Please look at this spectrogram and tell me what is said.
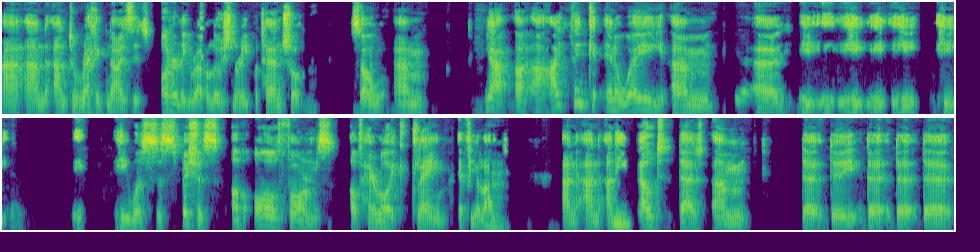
uh, and and to recognize its utterly revolutionary potential. So, um, yeah, I, I think in a way um, uh, he, he, he, he, he, was suspicious of all forms of heroic claim, if you like. Mhm. And, and, and he felt that um, the, the, the, the, the,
